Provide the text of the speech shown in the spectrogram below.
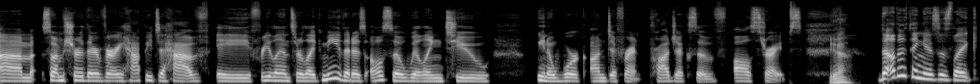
Um, so I'm sure they're very happy to have a freelancer like me that is also willing to you know work on different projects of all stripes. Yeah. The other thing is is like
